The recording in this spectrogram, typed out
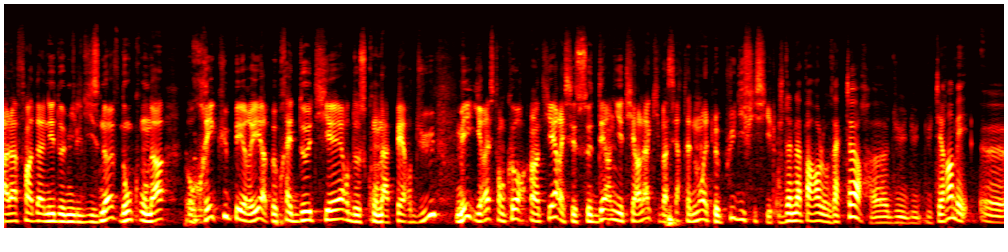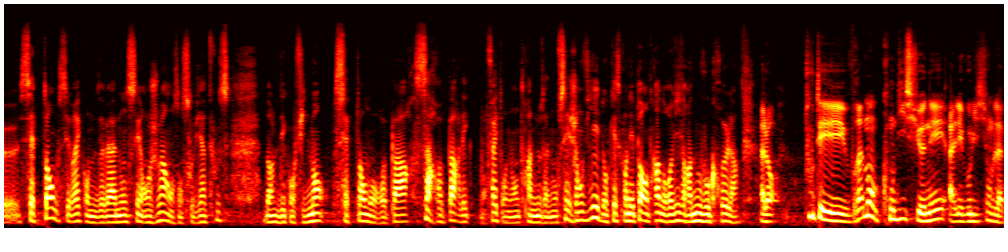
à la fin d'année 2019. Donc on a récupéré à peu près deux tiers de ce qu'on a perdu, mais il reste encore un tiers et c'est ce dernier tiers-là qui va certainement être le plus difficile. Je donne la parole aux acteurs euh, du, terrain, mais euh, septembre, c'est vrai qu'on nous avait annoncé en juin, on s'en souvient tous, dans le déconfinement, septembre on repart, ça repart. En fait, on est en train de nous annoncer janvier, donc est-ce qu'on n'est pas en train de revivre un nouveau creux là? Alors, tout est vraiment conditionné à l'évolution de la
